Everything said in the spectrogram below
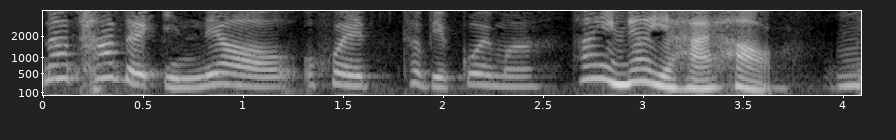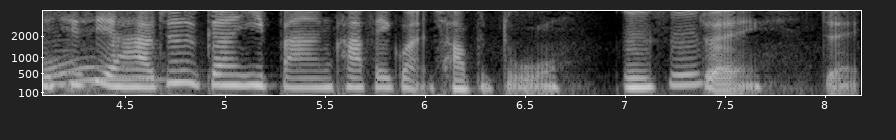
那他的饮料会特别贵吗？他饮料也还好，也其实也还好，就是跟一般咖啡馆差不多。嗯哼，对对。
